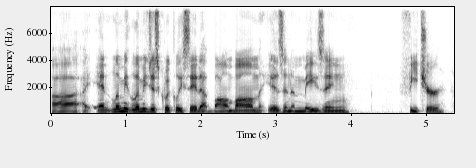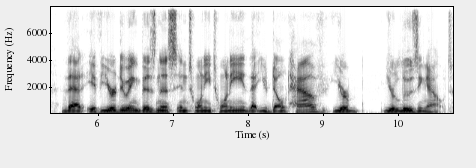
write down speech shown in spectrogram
Uh, I, and let me let me just quickly say that BombBomb is an amazing feature that if you're doing business in 2020 that you don't have, you're you're losing out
